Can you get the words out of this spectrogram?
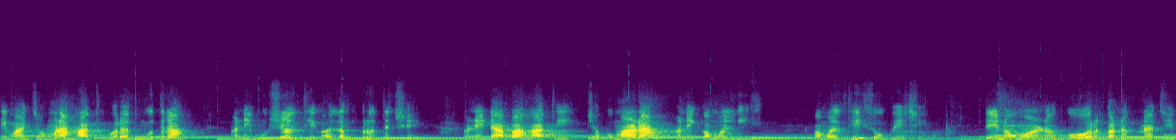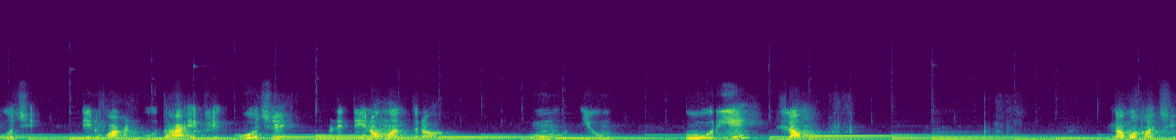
તેમાં જમણા હાથ વરદ મુદ્રા અને મુશલથી અલંકૃત છે અને ડાબા હાથે જપમાળા અને કમલની કમલથી શોભે છે. તેનો વર્ણ ગોર કનકના જેવો છે. તેનું વાહન ગોધા એટલે ગો છે અને તેનો મંત્ર ઉમ, યુમ, ગૌરીએ, લમ, નમઃ છે.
